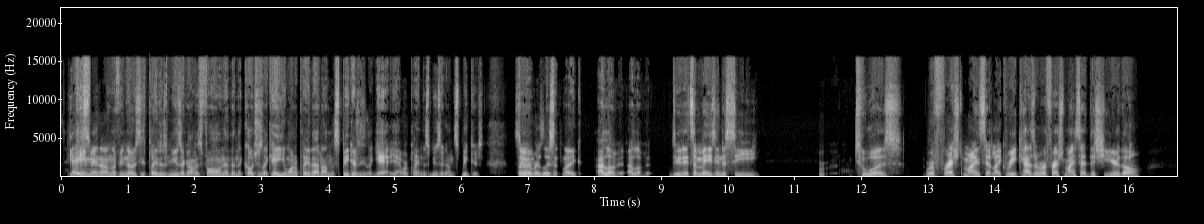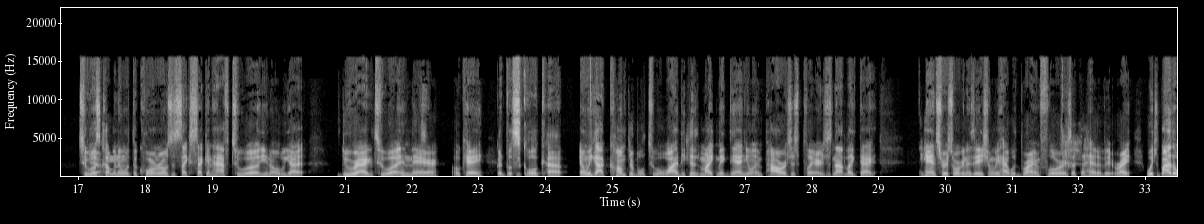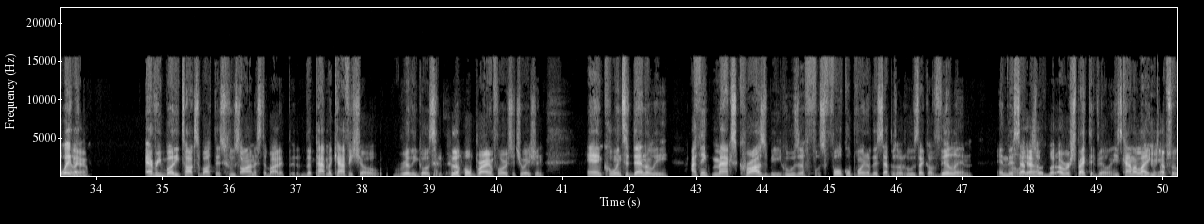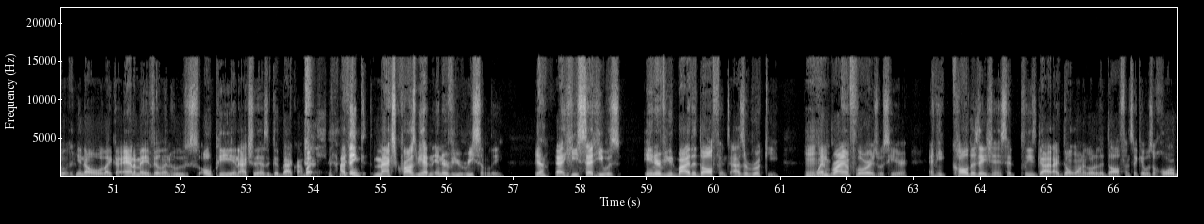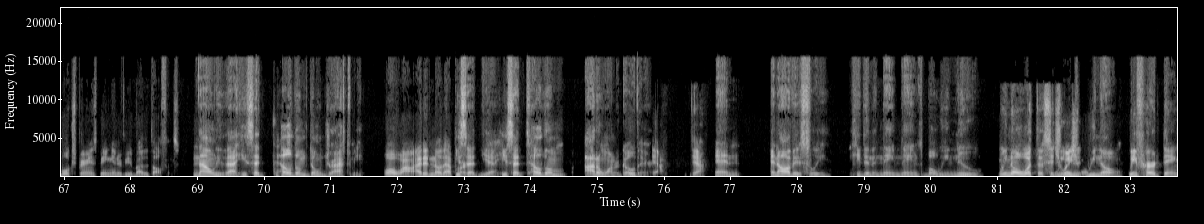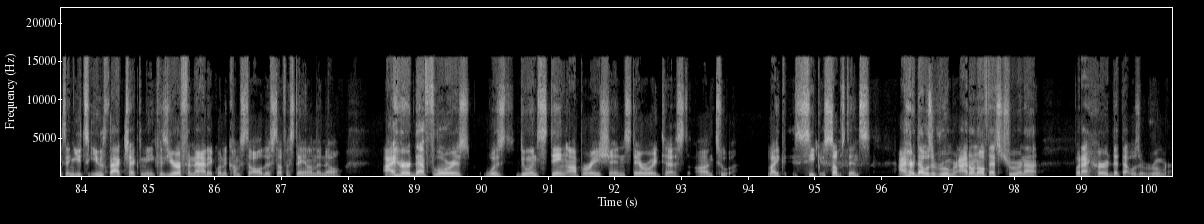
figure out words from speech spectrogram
He hey, came in. I don't know if you noticed. He played his music off his phone, and then the coach is like, "Hey, you want to play that on the speakers?" He's like, "Yeah, yeah, we're playing this music on the speakers." So dude, everybody's listening. Like, I love it. I love it, dude. It's amazing to see Tua's refreshed mindset. Like Reek has a refreshed mindset this year, though. Tua's yeah. coming in with the cornrows. It's like second half Tua. You know, we got Durag Tua in there. Okay. Got the skull cap. And we got comfortable Tua. Why? Because Mike McDaniel empowers his players. It's not like that cancerous organization we had with Brian Flores at the head of it, right? Which, by the way, like everybody talks about this who's honest about it. The Pat McAfee show really goes into the whole Brian Flores situation. And coincidentally, I think Maxx Crosby, who's a f- focal point of this episode, who's like a villain in this Oh, yeah? episode, but a respected villain. He's kind of like, Mhm, absolutely. you know, like an anime villain who's OP and actually has a good background. But I think Maxx Crosby had an interview recently. Yeah. That he said he was interviewed by the Dolphins as a rookie when Mhm. Brian Flores was here. And he called his agent and said, Please, God, I don't want to go to the Dolphins. Like it was a horrible experience being interviewed by the Dolphins. not only that, he said, "Tell them don't draft me." Oh, wow. I didn't know that part. He said, "Yeah." He said, "Tell them I don't want to go there." Yeah. Yeah. And and obviously he didn't name names, but we knew we know what the situation knew- We, know. we've heard things and you you fact checked me because you're a fanatic when it comes to all this stuff and staying on the know i heard that flores was doing sting operation steroid test on tua like secret substance. I heard that was a rumor. I don't know if that's true or not but i heard that that was a rumor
